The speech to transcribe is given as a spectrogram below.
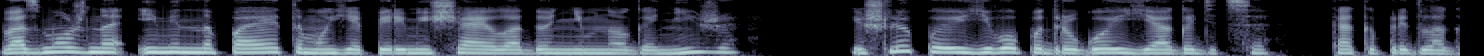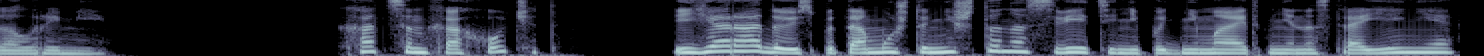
Возможно, именно поэтому я перемещаю ладонь немного ниже и шлепаю его по другой ягодице, как и предлагал Реми. Хадсон хохочет, и я радуюсь, потому что ничто на свете не поднимает мне настроение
